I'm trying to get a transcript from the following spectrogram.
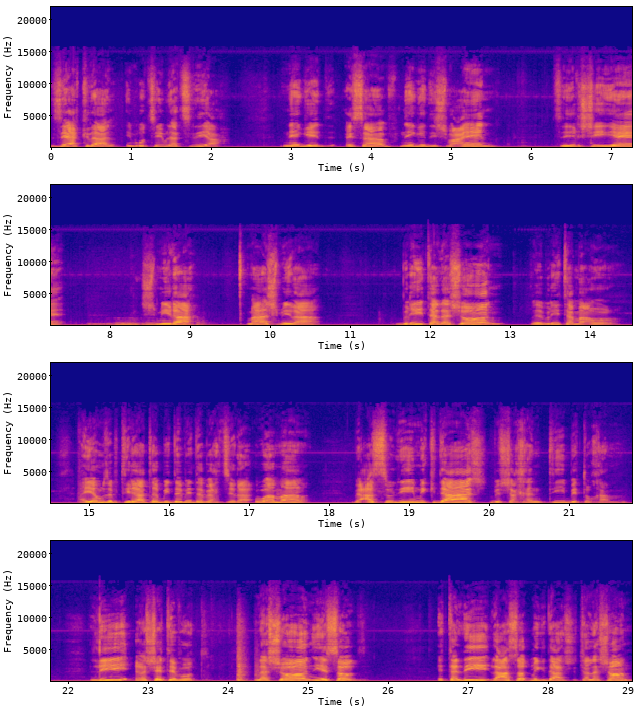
זה הכלל, אם רוצים להצליח נגד עשיו, נגד ישמעאל, צריך שיהיה שמירה. מה השמירה? ברית הלשון וברית המאור. היום זה פטירת רבי דוד אבחצירא. הוא אמר ועשו לי מקדש ושכנתי בתוכם. לי ראשי תיבות. לשון יסוד. את הלי לעשות מקדש. את הלשון,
